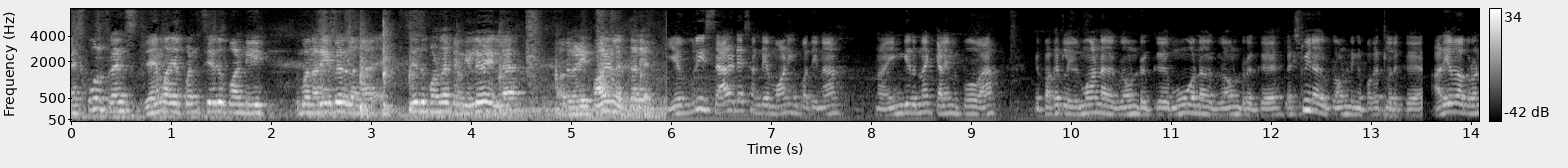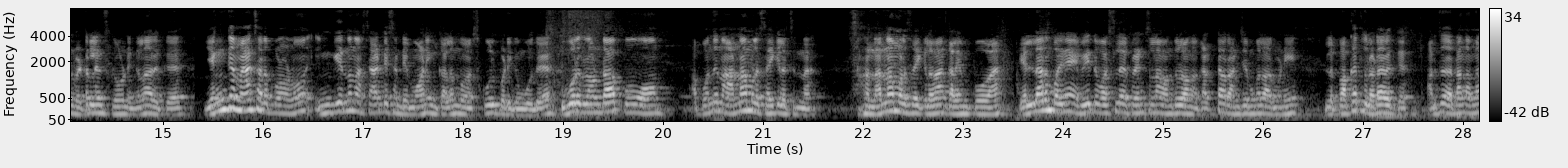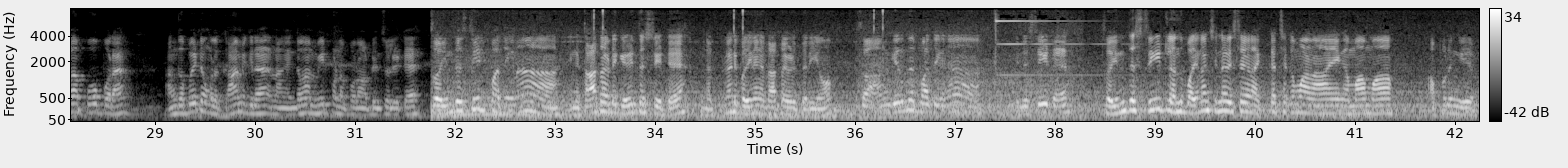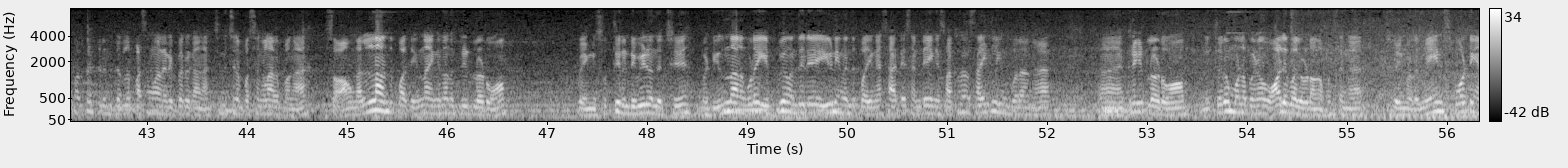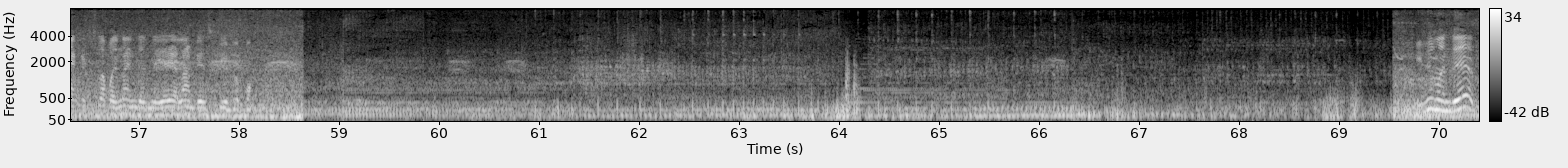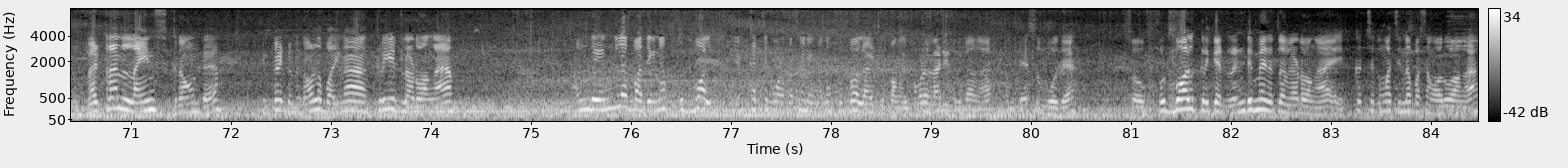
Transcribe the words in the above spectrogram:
என் ஸ்கூல் ஃப்ரெண்ட்ஸ் ஜெயமாயப்பன் சேது பாண்டி இந்த மாதிரி நிறைய பேர் இருக்காங்க. சேது பாண்டிலாம் இப்போ இல்லவே இல்லை. அவர் வெளியே இருக்காரு எவ்ரி சாட்டர்டே சண்டே மார்னிங் பார்த்தீங்கன்னா நான் இங்கிருந்தா கிளம்பி போவேன். இங்கே பக்கத்தில் விமான நகர் கிரவுண்ட் இருக்கு மூவர் நகர் கிரவுண்ட் இருக்கு லட்சுமி நகர் கிரவுண்ட் இங்கே பக்கத்தில் இருக்கு அரியவா கிரவுண்ட் வெட்டர்லைன்ஸ் கிரவுண்ட் இங்கெல்லாம் இருக்கு. எங்கே மேட்ச் ஆட போனாலும் இங்கேருந்து நான் சாட்டர்டே சண்டே மார்னிங் கிளம்புவேன் ஸ்கூல் படிக்கும்போது. ஒவ்வொரு கிரவுண்டாக போவோம். அப்போ வந்து நான் அண்ணாமலை சைக்கிள் வச்சிருந்தேன். அந்த அண்ணாமலை சைக்கிள் தான் கிளம்பி போவேன். எல்லாரும் பார்த்தீங்கன்னா என் வீட்டு வாசலில் ஃப்ரெண்ட்ஸ் எல்லாம் வந்துருவாங்க. கரெக்டாக ஒரு அஞ்சு முக்கால் ஆறு மணி. இல்லை பக்கத்தில் இடம் இருக்கு. அடுத்து அதாங்க அங்கே தான் போக போகிறேன் அங்கே போயிட்டு உங்களுக்கு காமிக்கிறேன். நாங்கள் எங்கெல்லாம் மீட் பண்ண போகிறோம் அப்படின்னு சொல்லிட்டு. ஸோ இந்த ஸ்ட்ரீட் பார்த்தீங்கன்னா எங்கள் தாத்தா வீட்டுக்கு எழுத்த ஸ்ட்ரீட்டு பின்னாடி பார்த்தீங்கன்னா எங்கள் தாத்தா வீடு தெரியும். ஸோ அங்கேருந்து பார்த்தீங்கன்னா இந்த ஸ்ட்ரீட்டு ஸோ இந்த ஸ்ட்ரீட்டில் வந்து பார்த்தீங்கன்னா சின்ன வயசுல நான் எக்கச்சக்கமாக நான் எங்கள் மாமா அப்புறம் இங்கே பக்கத்து இருக்கிற பசங்களாம் நிறைய பேர் இருக்காங்க. சின்ன சின்ன பசங்களாம் இருப்பாங்க. ஸோ அவங்க எல்லாம் வந்து பார்த்தீங்கன்னா இங்கே தான் ஸ்ட்ரீட் விளாடுவோம் இப்போ எங்கள் சுற்றி ரெண்டு வீடு வந்துச்சு. பட் இருந்தாலும் கூட எப்பயும் வந்து ஈவினிங் வந்து பார்த்தீங்கன்னா சாட்டர்டே சண்டே எங்கள் சக்கரம் சைக்கிளிங் போகிறாங்க கிரிக்கெட் விளாடுவோம் இந்த திருமணம் போயினா வாலிபால் விடுவாங்க பசங்க. ஸோ எங்களோட மெயின் ஸ்போர்ட்டிங் ஆக்டிவிட்டிஸ்லாம் பார்த்தீங்கன்னா இந்த இந்த ஏரியாலாம் அப்படியே சுற்றிட்டு இருப்போம். இது வந்து வெட்ரன் லைன்ஸ் கிரவுண்டு இன்ஃபேக்ட் இந்த கிரவுண்டில் பார்த்தீங்கன்னா கிரிக்கெட் விளாடுவாங்க அந்த எண்டில் பார்த்தீங்கன்னா ஃபுட்பால் எக்கச்சக்கமான பசங்க நீங்கள் வந்து ஃபுட்பால் விளையாடிட்டு இருப்பாங்க. இப்போ கூட விளையாடிட்டு இருக்காங்க. பேசும்போது. ஸோ ஃபுட்பால் கிரிக்கெட் ரெண்டுமே இடத்துல விளையாடுவாங்க. எக்கச்சக்கமாக சின்ன பசங்க வருவாங்க.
